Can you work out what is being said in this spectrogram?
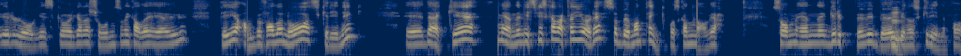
urologiske organisasjonen som vi kaller EAU, de anbefaler nå screening. Eh, det er ikke mener Hvis vi skal i hvert fall gjøre det, så bør man tenke på Skandinavia som en gruppe vi bør mm. begynne å screene på.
